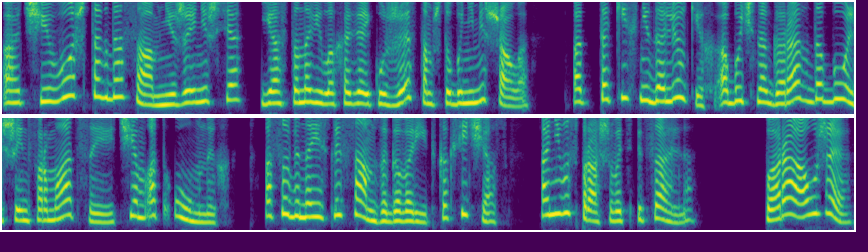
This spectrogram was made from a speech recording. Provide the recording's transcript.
«А чего ж тогда сам не женишься?» Я остановила хозяйку жестом, чтобы не мешала. От таких недалеких обычно гораздо больше информации, чем от умных особенно если сам заговорит, как сейчас, а не выспрашивать специально. Пора уже,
